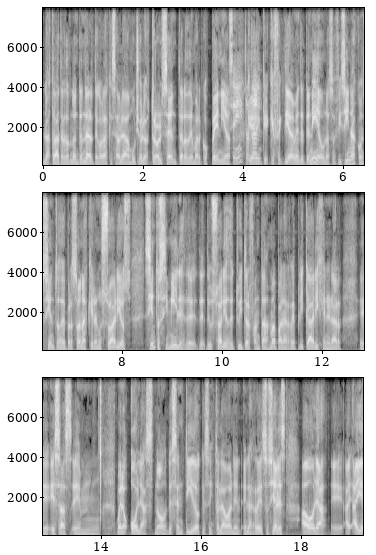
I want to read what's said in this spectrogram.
lo estaba tratando de entender. ¿Te acordás que se hablaba mucho de los troll centers de Marcos Peña? Sí, que, que- que efectivamente tenía unas oficinas con cientos de personas que eran usuarios, cientos y miles de, de- de usuarios de Twitter fantasma para replicar y generar eh, esas, em, bueno, olas, ¿no? De sentido que se instalaban en, en las redes sociales. Ahora eh, hay, hay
